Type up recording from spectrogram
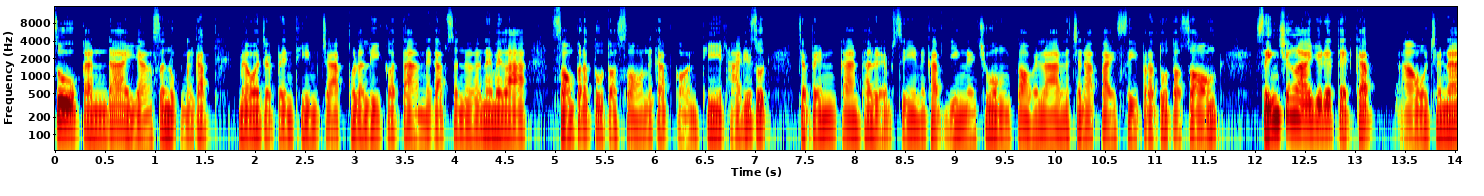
สู้กันได้อย่างสนุกนะครับแม้ว่าจะเป็นทีมจากคนละลีกก็ตามนะครับเสนอในเวลา 2 ประตูต่อ2นะครับก่อนที่ท้ายที่สุดจะเป็นการท่าเรือ FC นะครับยิงในช่วงต่อเวลาและชนะไป 4 ประตูต่อ 2 สิงห์เชียงรายยูไนเต็ดครับเอาชนะ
